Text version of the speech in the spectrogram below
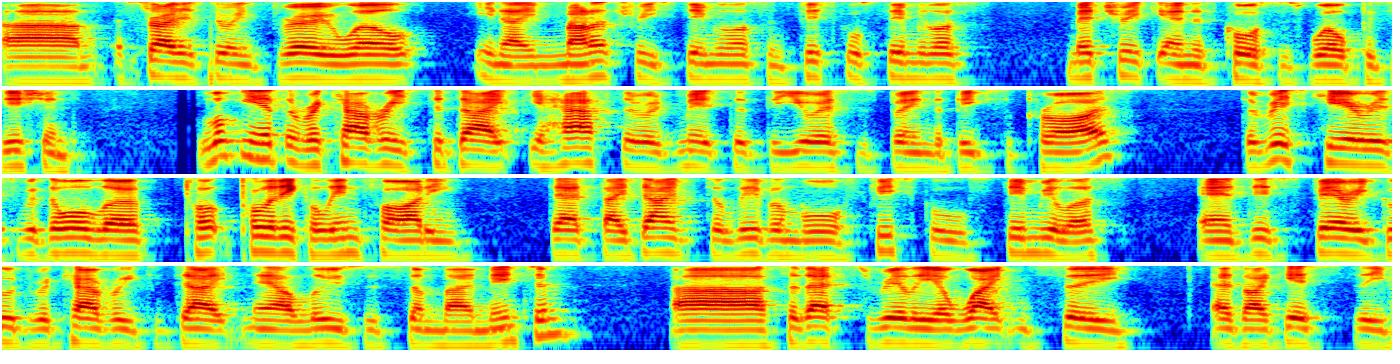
Um, Australia is doing very well in a monetary stimulus and fiscal stimulus metric, and of course is well positioned. Looking at the recoveries to date, you have to admit that the US has been the big surprise. The risk here is with all the po- political infighting that they don't deliver more fiscal stimulus, and this very good recovery to date now loses some momentum. Uh, so that's really a wait and see as I guess the,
